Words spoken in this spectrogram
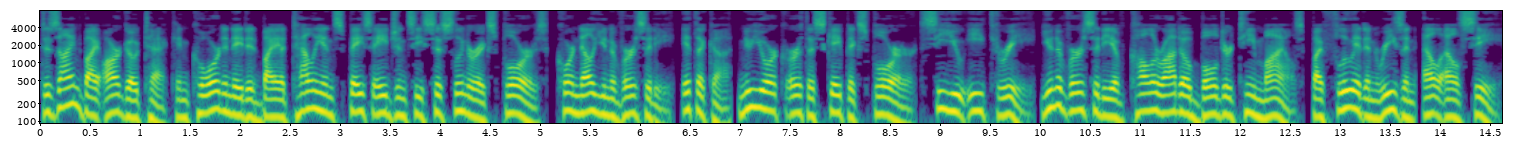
designed by Argotec and coordinated by Italian space agency Cislunar Explorers, Cornell University, Ithaca, New York Earth Escape Explorer CUE3, University of Colorado Boulder Team Miles, by Fluid and Reason, LLC.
